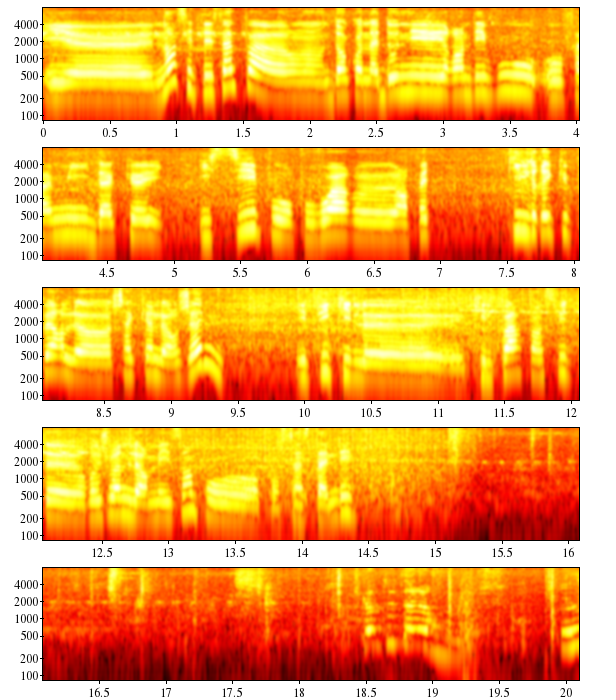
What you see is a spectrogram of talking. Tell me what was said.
Et euh, non, c'était sympa. On- donc on a donné rendez-vous aux familles d'accueil ici pour pouvoir en fait qu'ils récupèrent chacun leurs jeunes et puis qu'ils euh, qu'ils partent ensuite euh, rejoindre leur maison pour, pour s'installer. Comme tout à l'heure, mon gosse.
